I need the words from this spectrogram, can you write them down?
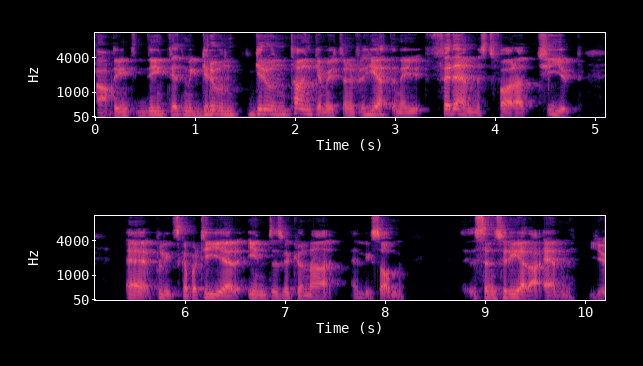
Ja. Det är inte, det är inte det med grund, grundtanken med yttrandefriheten är ju främst för att typ eh, politiska partier inte ska kunna eh, liksom, censurera en. Ju.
